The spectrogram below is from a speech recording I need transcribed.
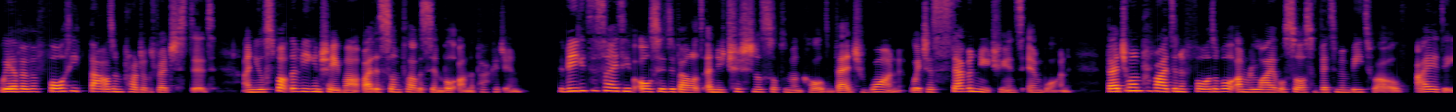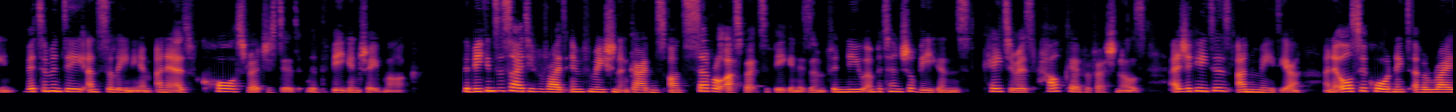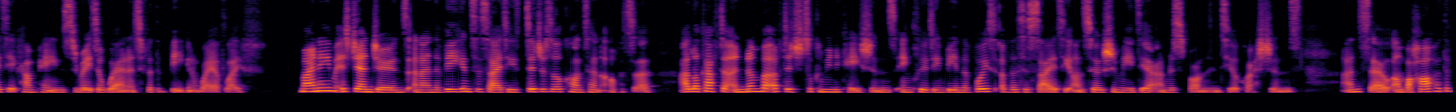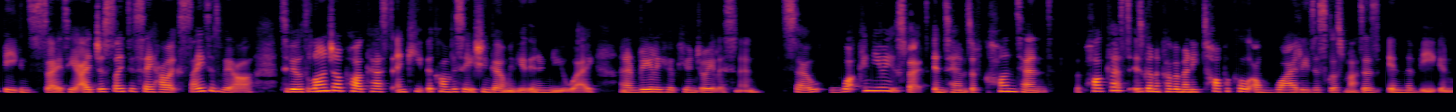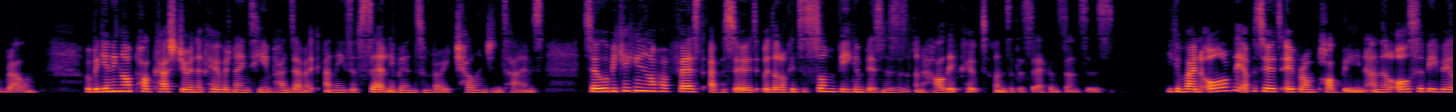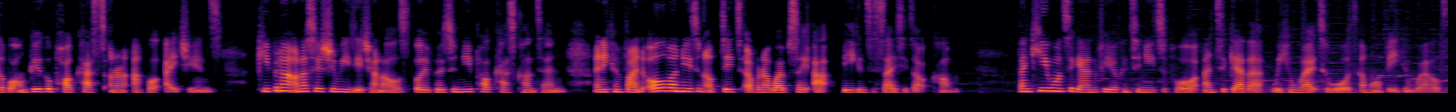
We have over 40,000 products registered, and you'll spot the vegan trademark by the sunflower symbol on the packaging. The Vegan Society have also developed a nutritional supplement called Veg One, which has seven nutrients in one. Veg One provides an affordable and reliable source of vitamin B12, iodine, vitamin D, and selenium, and it is, of course, registered with the vegan trademark. The Vegan Society provides information and guidance on several aspects of veganism for new and potential vegans, caterers, healthcare professionals, educators, and media, and it also coordinates a variety of campaigns to raise awareness for the vegan way of life. My name is Jen Jones, and I'm the Vegan Society's Digital Content Officer. I look after a number of digital communications, including being the voice of the Society on social media and responding to your questions. And so, on behalf of the Vegan Society, I'd just like to say how excited we are to be able to launch our podcast and keep the conversation going with you in a new way. And I really hope you enjoy listening. So, what can you expect in terms of content? The podcast is going to cover many topical and widely discussed matters in the vegan realm. We're beginning our podcast during the COVID 19 pandemic, and these have certainly been some very challenging times. So, we'll be kicking off our first episode with a look into some vegan businesses and how they've coped under the circumstances. You can find all of the episodes over on Podbean, and they'll also be available on Google Podcasts and on Apple iTunes. Keep an eye on our social media channels, where we post new podcast content, and you can find all of our news and updates over on our website at vegansociety.com. Thank you once again for your continued support, and together we can work towards a more vegan world.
